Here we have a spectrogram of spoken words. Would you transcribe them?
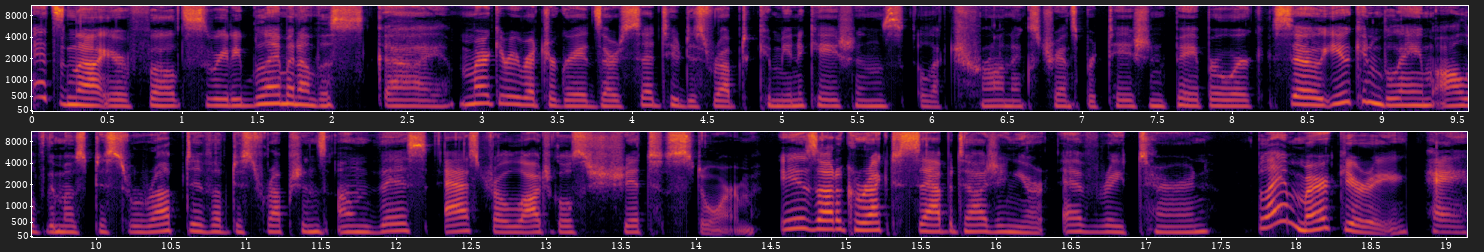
It's not your fault, sweetie. Blame it on the sky. Mercury retrogrades are said to disrupt communications, electronics, transportation, paperwork. So you can blame all of the most disruptive of disruptions on this astrological shitstorm. Is autocorrect sabotaging your every turn? Blame Mercury. Hey,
